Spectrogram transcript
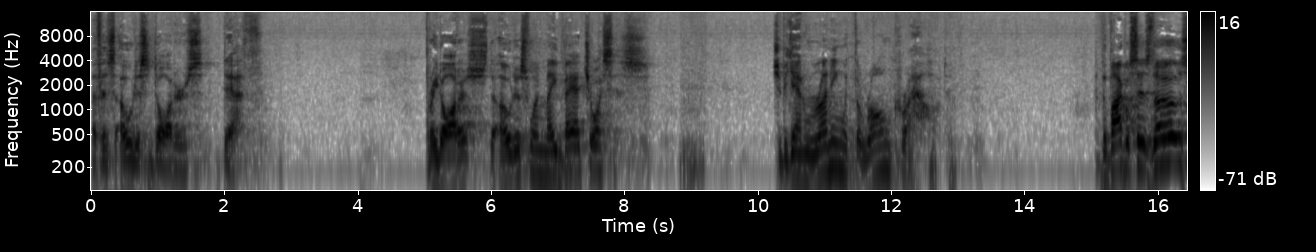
of his oldest daughter's death. Three daughters, the oldest one made bad choices. She began running with the wrong crowd. The Bible says, Those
